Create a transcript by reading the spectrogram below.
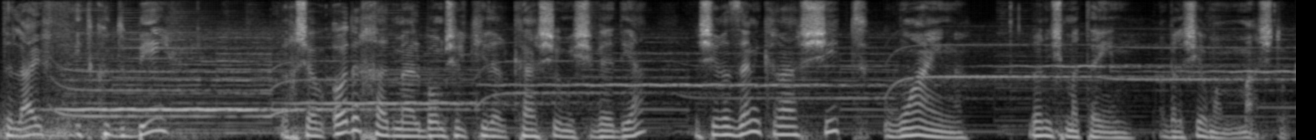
What a Life It Could Be. ועכשיו עוד אחד מהאלבום של קילר קאשיו משוודיה. השיר הזה נקרא שיט וויין. לא נשמע טעים, אבל השיר ממש טוב.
